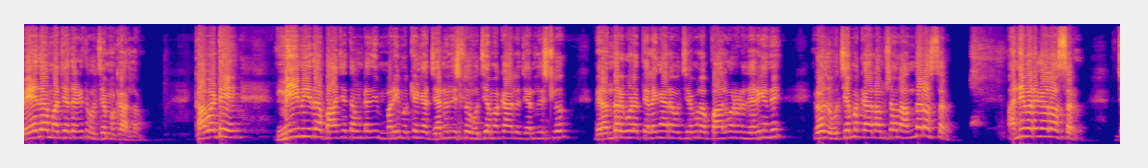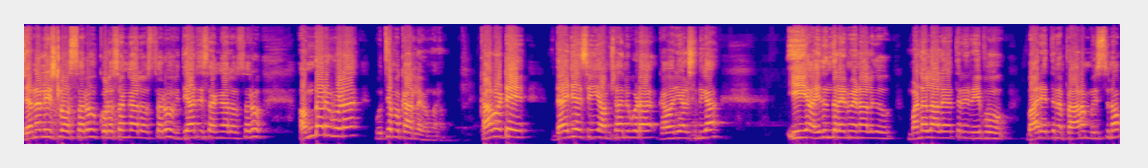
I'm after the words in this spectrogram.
పేద మధ్యతరగతి ఉద్యమకారులం. కాబట్టి మీ మీద బాధ్యత ఉంటుంది. మరీ ముఖ్యంగా జర్నలిస్టులు ఉద్యమకారులు జర్నలిస్టులు. మీరందరూ కూడా తెలంగాణ ఉద్యమంలో పాల్గొనడం జరిగింది. ఈరోజు ఉద్యమకాల అంశంలో అందరూ వస్తారు. అన్ని వర్గాలు వస్తారు. జర్నలిస్టులు వస్తారు కుల సంఘాలు వస్తారు విద్యార్థి సంఘాలు వస్తారు. అందరూ కూడా ఉద్యమకారులే మనం. కాబట్టి దయచేసి ఈ అంశాన్ని కూడా కవర్ చేయాల్సిందిగా ఈ ఐదు వందల ఎనభై నాలుగు మండలాల యాత్రని రేపు భారీ ఎత్తున ప్రారంభిస్తున్నాం.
